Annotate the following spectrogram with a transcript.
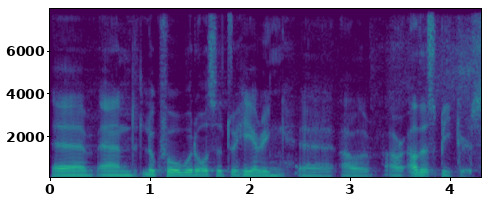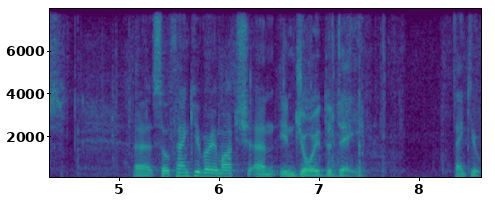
uh, and look forward also to hearing our, our other speakers. So thank you very much and enjoy the day. Thank you.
